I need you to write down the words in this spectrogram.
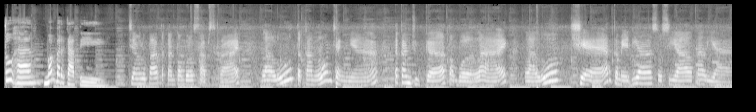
Tuhan memberkati. Jangan lupa tekan tombol subscribe, lalu tekan loncengnya tekan juga tombol like, lalu share ke media sosial kalian.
